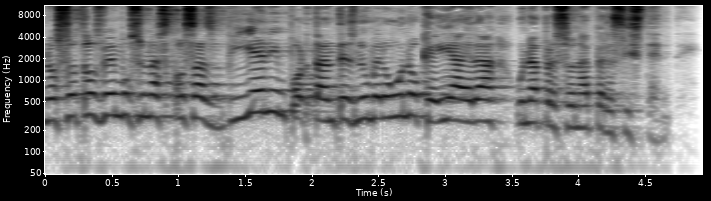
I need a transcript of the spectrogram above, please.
Nosotros vemos unas cosas bien importantes. Número uno, que ella era una persona persistente.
